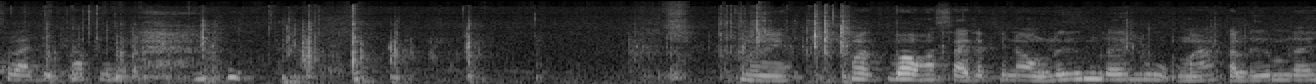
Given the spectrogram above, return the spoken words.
สวัสดีครับเลยนี่พอบอกมาใส่แล้วพี่น้องลืมเลยลูกมาก็ลืมเลย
